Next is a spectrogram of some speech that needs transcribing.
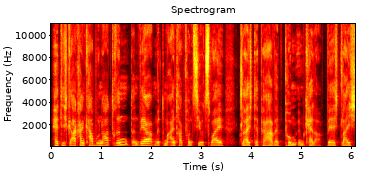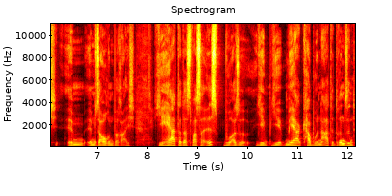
Hätte ich gar kein Carbonat drin, dann wäre mit dem Eintrag von CO2 gleich der pH-Wert Pum im Keller. Wäre ich gleich im, im sauren Bereich. Je härter das Wasser ist, wo also je, je mehr Carbonate drin sind,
